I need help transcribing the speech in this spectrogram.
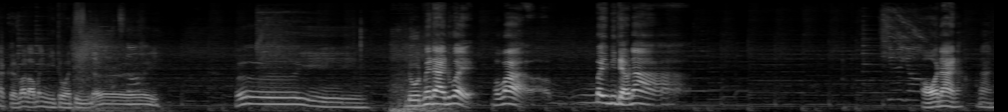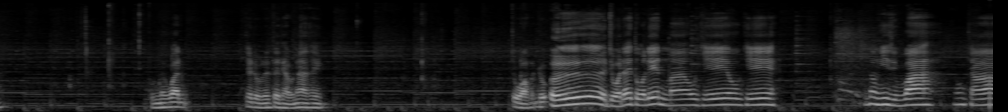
ถ้าเกิดว่าเราไม่มีตัวตีเลยเอ้ยดูดไม่ได้ด้วย เพราะว่าไม่มีแถวหน้า อ๋อได้นะได้นะผมนึกว่าจะดูดแต่แถวหน้าใช่จัวดูเออจั่วได้ตัวเล่นมาโอเคโอเคต้องยี่สิบว่าน้องชา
